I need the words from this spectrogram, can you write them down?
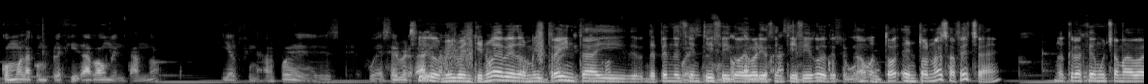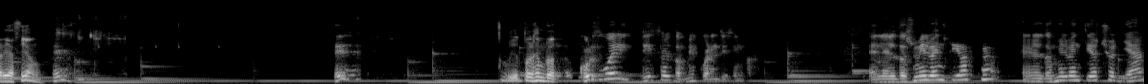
cómo la complejidad va aumentando y al final, pues, puede ser verdad. Sí, 2029, 2030, y depende del pues, científico, de varios científicos, en, torno a esa fecha, ¿eh? No creo que haya mucha más variación. Sí por ejemplo. Kurzweil dice el 2045. En el 2028, en el 2028 ya.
